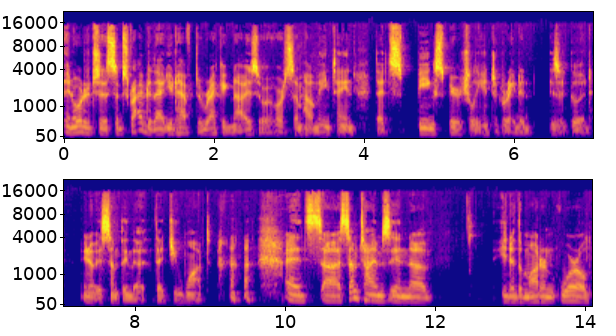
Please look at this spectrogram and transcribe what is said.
in order to subscribe to that, you'd have to recognize or, or somehow maintain that being spiritually integrated is a good, you know, is something that, that you want. and it's uh, sometimes in, uh, you know, the modern world,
